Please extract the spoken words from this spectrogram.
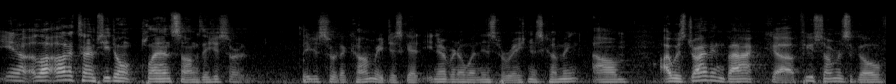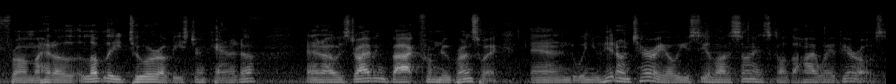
you know, a lot, a lot of times you don't plan songs; they just sort of, they just sort of come. Or you just get, you never know when the inspiration is coming. Um, I was driving back uh, a few summers ago from. I had a lovely tour of Eastern Canada, and I was driving back from New Brunswick. And when you hit Ontario, you see a lot of signs called the Highway of Heroes.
